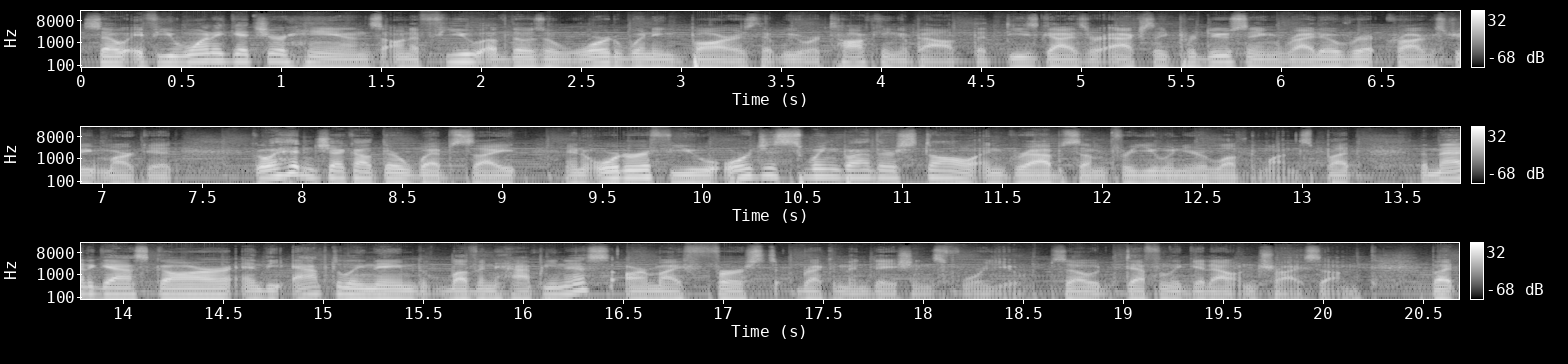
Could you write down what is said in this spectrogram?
So, if you want to get your hands on a few of those award winning bars that we were talking about that these guys are actually producing right over at Krog Street Market, go ahead and check out their website and order a few, or just swing by their stall and grab some for you and your loved ones. But the Madagascar and the aptly named Love and Happiness are my first recommendations for you. So, definitely get out and try some. But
